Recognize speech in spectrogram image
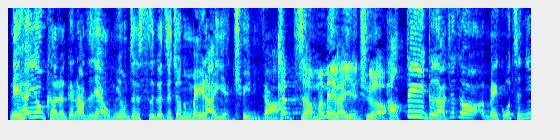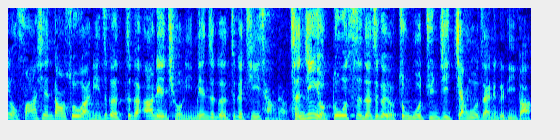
你很有可能跟他之间，我们用这个四个字叫做眉来眼去，你知道吗？他怎么眉来眼去了？好，第一个啊，就是说美国曾经有发现到说啊，你这个这个阿联酋里面这个这个机场啊，曾经有多次的这个有中国军机降落在那个地方。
